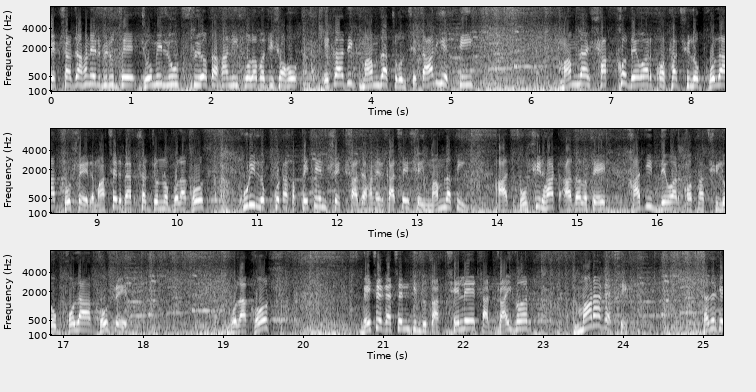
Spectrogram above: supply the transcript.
শেখ শাহজাহানের বিরুদ্ধে জমি লুট, শ্লীলতাহানি তোলাবাজি সহ একাধিক মামলা চলছে। তারই একটি মামলায় সাক্ষ্য দেওয়ার কথা ছিল ভোলা ঘোষের। মাছের ব্যবসার জন্য ভোলা ঘোষ কুড়ি লক্ষ টাকা পেতেন শেখ শাহজাহানের কাছে। সেই মামলাতেই আজ বসিরহাট আদালতে হাজির দেওয়ার কথা ছিল ভোলা ঘোষের। ভোলা ঘোষ বেঁচে গেছেন, কিন্তু তার ছেলে, তার ড্রাইভার মারা গেছে। তাদেরকে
